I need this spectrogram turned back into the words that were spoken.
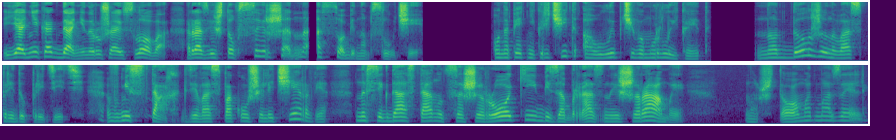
Я никогда не нарушаю слова, разве что в совершенно особенном случае он опять не кричит а улыбчиво мурлыкает. Но должен вас предупредить. В местах где вас покушали черви навсегда останутся широкие безобразные шрамы. Ну что мадемуазель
